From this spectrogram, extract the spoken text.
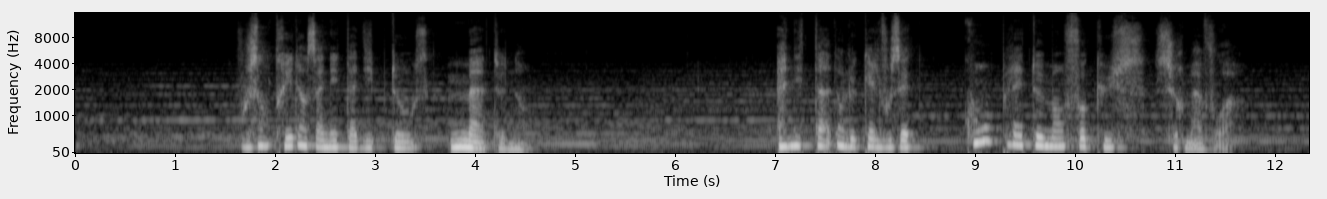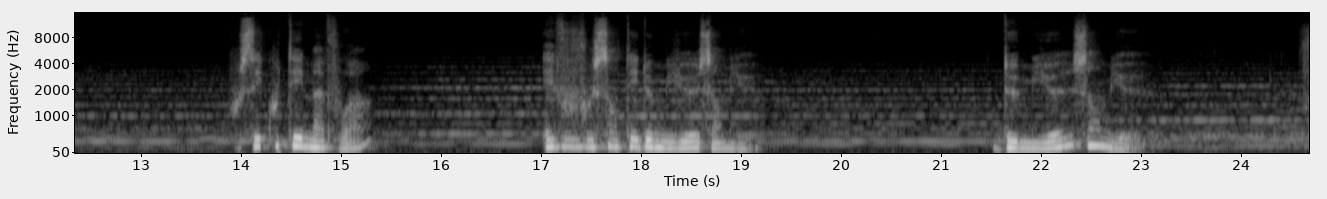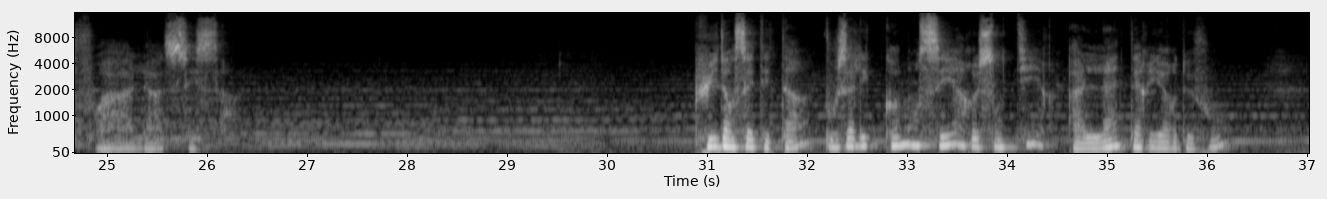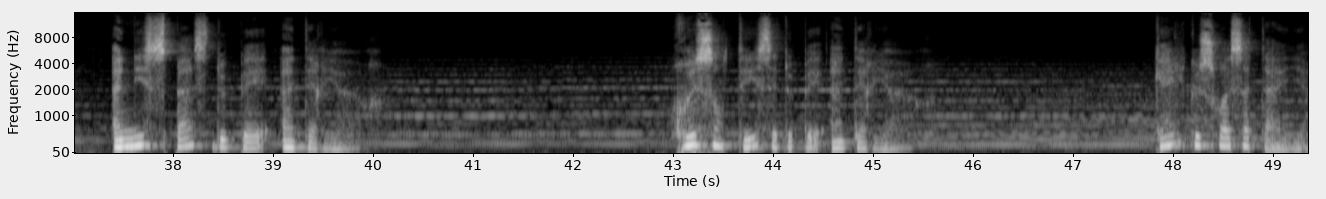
vous entrez dans un état d'hypnose maintenant un état dans lequel vous êtes complètement focus sur ma voix, Vous écoutez ma voix et vous vous sentez de mieux en mieux. De mieux en mieux. Voilà, c'est ça. Puis dans cet état, vous allez commencer à ressentir à l'intérieur de vous un espace de paix intérieure. Ressentez cette paix intérieure, quelle que soit sa taille,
